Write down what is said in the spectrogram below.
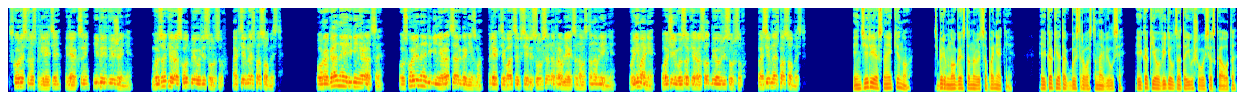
скорость восприятия, реакции и передвижения. Высокий расход биоресурсов, активная способность. Ураганная регенерация. Ускоренная регенерация организма. При активации все ресурсы направляются на восстановление. Внимание! Очень высокий расход биоресурсов. Пассивная способность. Интересное кино. Теперь многое становится понятнее. И как я так быстро восстановился, и как я увидел затаившегося скаута,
